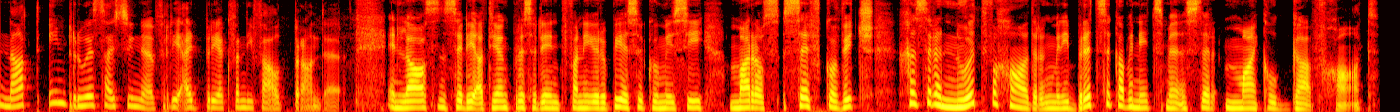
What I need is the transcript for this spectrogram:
nat en droë seisoene vir die uitbreek van die veldbrande. En laasens sê die adjunkpresident van die Europese Kommissie, Maros Sefcovic, gister 'n noodvergadering met die Britse kabinetsminister Michael Gove gehad.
